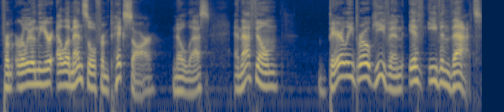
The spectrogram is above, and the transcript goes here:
From earlier in the year, Elemental from Pixar, no less. And that film barely broke even, if even that.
